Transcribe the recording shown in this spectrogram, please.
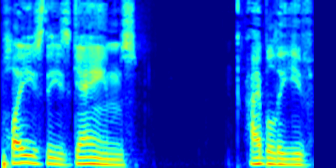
plays these games, I believe,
